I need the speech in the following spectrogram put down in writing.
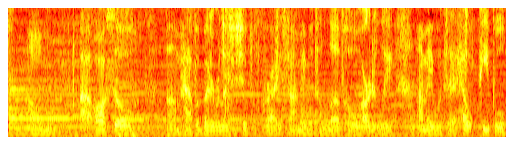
Um, I also um, have a better relationship with Christ. I'm able to love wholeheartedly. I'm able to help people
